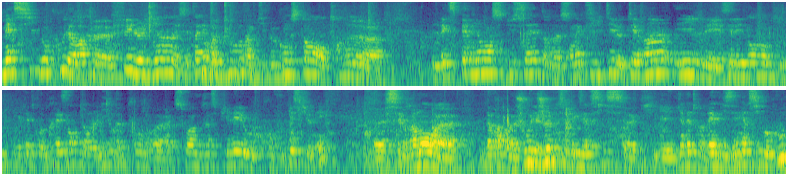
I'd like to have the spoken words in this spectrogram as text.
Merci beaucoup d'avoir euh, fait le lien et cet aller-retour un petit peu constant entre euh, l'expérience du cèdre, son activité, le terrain et les éléments qui pouvaient être présents dans le livre pour euh, soit vous inspirer ou pour vous questionner. C'est vraiment d'avoir euh, joué le jeu de cet exercice euh, qui vient d'être réalisé. Merci beaucoup.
